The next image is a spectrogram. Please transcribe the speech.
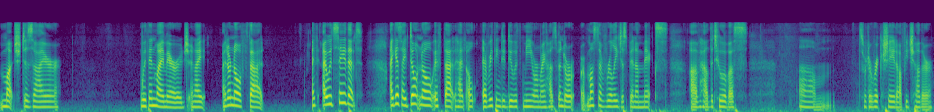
much desire within my marriage, and I, I don't know if that, I, I would say that, I guess I don't know if that had everything to do with me or my husband, or, or it must have really just been a mix of how the two of us um, sort of ricocheted off each other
